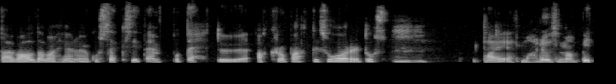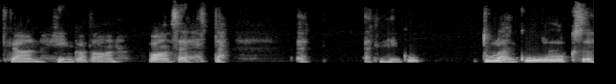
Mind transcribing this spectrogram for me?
tai valtavan hieno joku seksitemppu tehtyä, akrobaattisuoritus, Mm. tai että mahdollisimman pitkään hinkataan, vaan se, että et, et niin kuin tulen kuulluksi,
